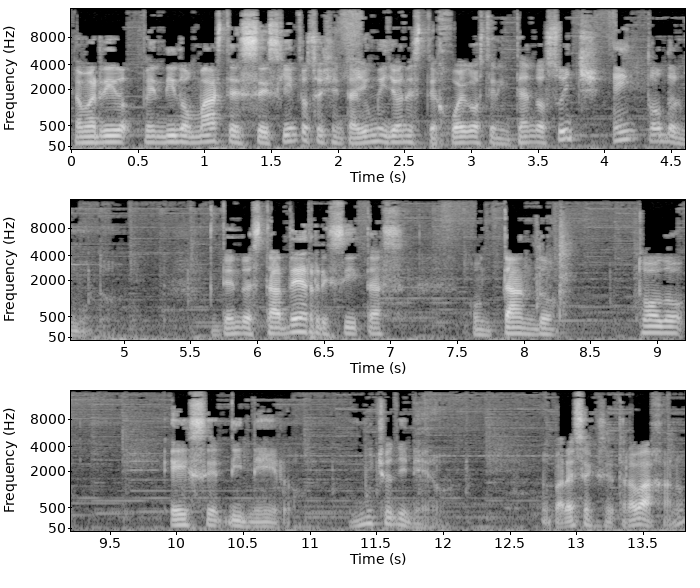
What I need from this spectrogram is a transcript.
Se han vendido, vendido más de 681 millones de juegos de Nintendo Switch en todo el mundo. Nintendo está de risitas contando todo ese dinero mucho dinero. Me parece que se trabaja, ¿no?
